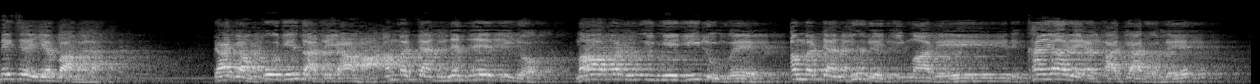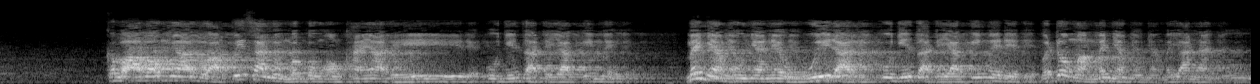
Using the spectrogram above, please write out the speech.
နှိမ့်ဆက်ရက်ပါမလားဒါကြောင့်ကိုချင်းစာတရားဟာအမတန်နဲ့နေပြီးတော့မဟာပထဝီမြေကြီးလိုပဲအမတန်ထုတယ်ကြီးမားတယ်တဲ့ခံရတဲ့အခါကျတော့လေ ကဘာပေါင်းများစွာပိဿလို့မကုံအောင်ခံရတယ်တဲ့ကိုချင်းစာတရားကင်းမဲ့မဲ့ညာပူညာနဲ့ဝေးတာဒီကိုချင်းစာတရားကင်းမဲ့တဲ့ဘတော့မှမဲ့ညာပူညာမရနိုင်ဘူး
